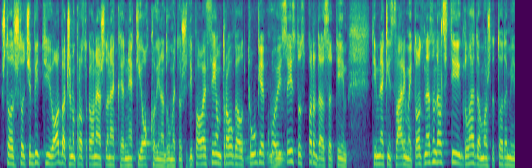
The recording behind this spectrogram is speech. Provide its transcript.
što, što će biti odbačeno prosto kao nešto, neke, neki okovi nad umetnošću, tipa ovaj film Trouga od tuge koji Mhm. se isto sprda sa tim, tim nekim stvarima i to, ne znam da li si ti gledao možda to da mi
